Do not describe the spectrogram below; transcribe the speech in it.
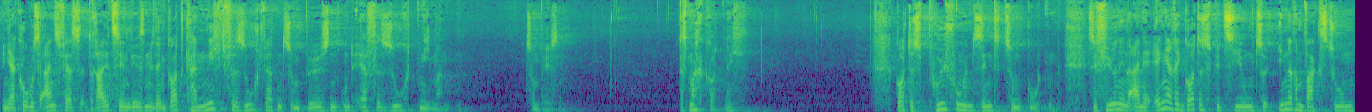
In Jakobus 1, Vers 13 lesen wir, denn Gott kann nicht versucht werden zum Bösen und er versucht niemanden zum Bösen. Das macht Gott nicht. Gottes Prüfungen sind zum Guten. Sie führen in eine engere Gottesbeziehung zu innerem Wachstum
